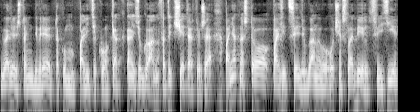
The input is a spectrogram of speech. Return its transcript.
говорили, что они доверяют такому политику, как э, Зюганов. Это четверть уже. Понятно, что позиции Зюганова очень слабеют в связи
